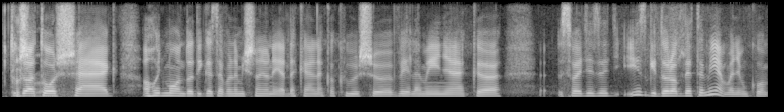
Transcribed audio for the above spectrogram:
tudatosság, ahogy mondod, igazából nem is nagyon érdekelnek a külső vélemények, szóval hogy ez egy izgi dolog, de te milyen vagy, amikor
